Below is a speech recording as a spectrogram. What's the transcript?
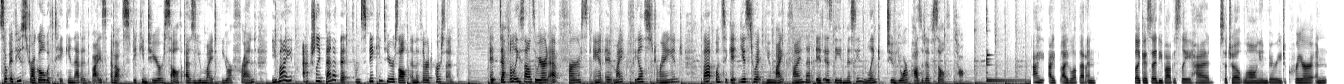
So if you struggle with taking that advice about speaking to yourself as you might your friend, you might actually benefit from speaking to yourself in the third person. It definitely sounds weird at first and it might feel strange, but once you get used to it, you might find that it is the missing link to your positive self talk. I, I I love that. And like I said, you've obviously had such a long and varied career. And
